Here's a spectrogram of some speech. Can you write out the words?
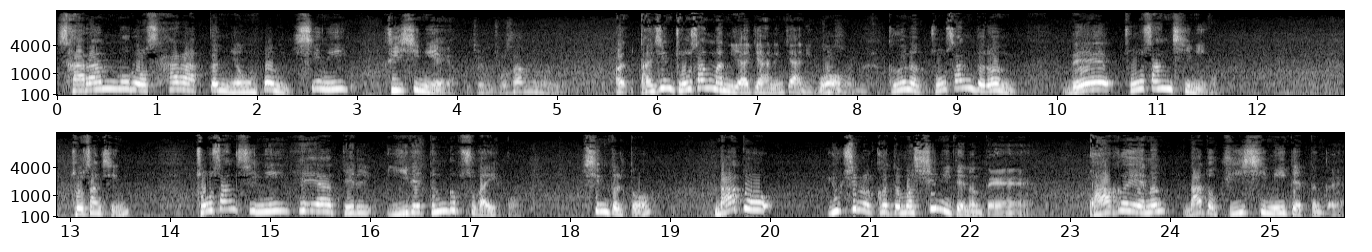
사람으로 살았던 영혼, 신이 귀신이에요. 저는 조상을 아, 당신 조상만 이야기하는 게 아니고, 그거는 조상들은 내 조상신이고, 조상신. 조상신이 해야 될 일의 등급수가 있고, 신들도, 나도 육신을 거두면 신이 되는데, 과거에는 나도 귀신이 됐던 거예요.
